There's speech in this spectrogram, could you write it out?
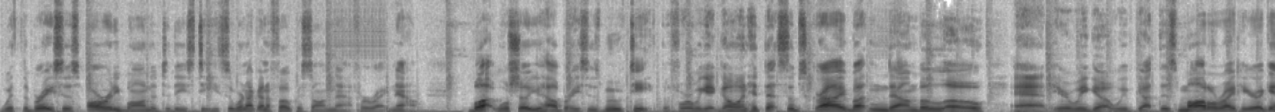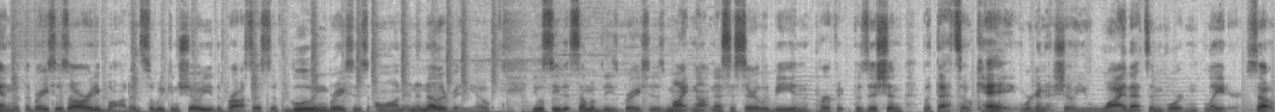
with the braces already bonded to these teeth, so we're not going to focus on that for right now. But we'll show you how braces move teeth. Before we get going, hit that subscribe button down below and here we go. We've got this model right here, again, with the braces already bonded, so we can show you the process of gluing braces on in another video. You'll see that some of these braces might not necessarily be in the perfect position, but that's okay. We're gonna show you why that's important later. So,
